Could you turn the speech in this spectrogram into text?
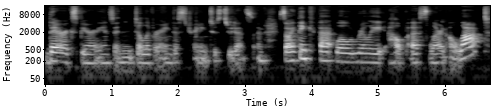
their experience in delivering this training to students. And so I think that will really help us learn a lot.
